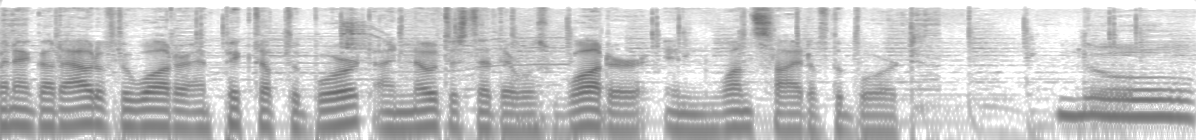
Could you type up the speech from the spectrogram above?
When I got out of the water and picked up the board, I noticed that there was water in one side of the board. No.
